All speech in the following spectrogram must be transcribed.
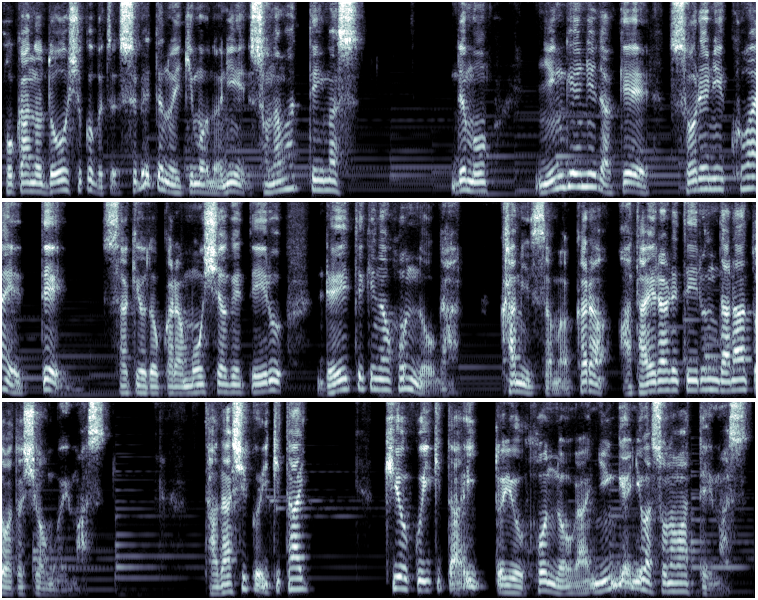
他の動植物すべての生き物に備わっています。でも人間にだけそれに加えて先ほどから申し上げている霊的な本能が神様から与えられているんだなと私は思います。正しく生きたい、清く生きたいという本能が人間には備わっています。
